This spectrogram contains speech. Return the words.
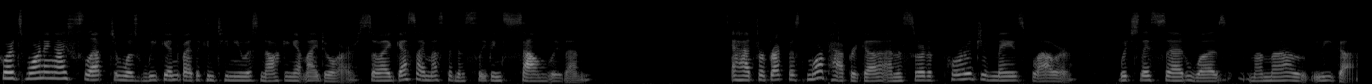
Towards morning, I slept and was weakened by the continuous knocking at my door, so I guess I must have been sleeping soundly then. I had for breakfast more paprika and a sort of porridge of maize flour, which they said was mamaliga,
